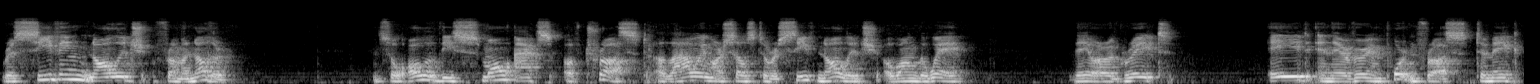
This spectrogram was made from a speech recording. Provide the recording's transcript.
receiving knowledge from another. And so, all of these small acts of trust, allowing ourselves to receive knowledge along the way, they are a great aid and they're very important for us to make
